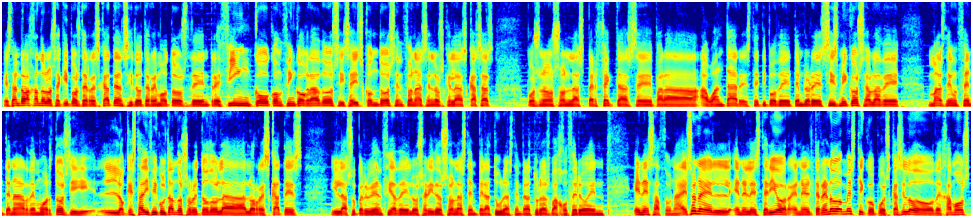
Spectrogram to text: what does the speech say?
Están trabajando los equipos de rescate, han sido terremotos de entre 5,5 grados y 6,2 en zonas en las que las casas pues no son las perfectas eh, para aguantar este tipo de temblores sísmicos. Se habla de más de un centenar de muertos y lo que está dificultando sobre todo los rescates y la supervivencia de los heridos son las temperaturas, temperaturas bajo cero en, en esa zona. Eso en el, en el exterior, en el terreno doméstico, pues casi lo dejamos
